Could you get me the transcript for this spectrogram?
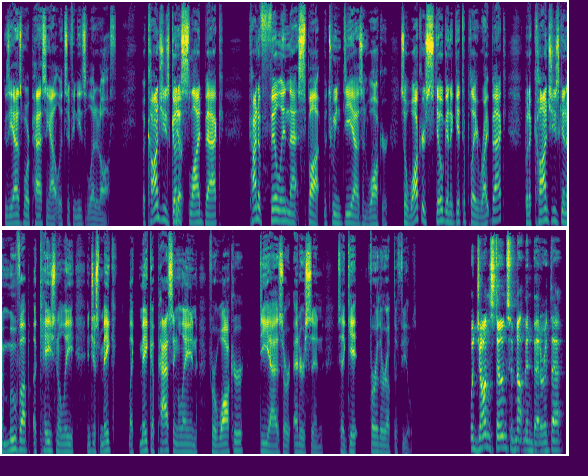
because he has more passing outlets if he needs to let it off. Akanji's going to Yep. slide back, kind of fill in that spot between Dias and Walker. So Walker's still going to get to play right back, but Akanji's going to move up occasionally and just make like make a passing lane for Walker, Dias, or Ederson to get further up the field. Would John Stones have not been better at that?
